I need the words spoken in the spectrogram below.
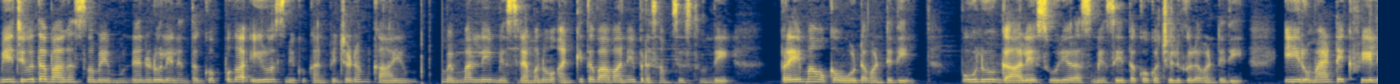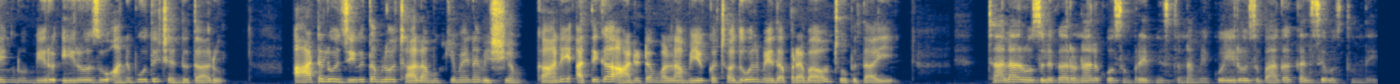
మీ జీవిత భాగస్వామి మున్నెనడూ లేనంత గొప్పగా ఈరోజు మీకు కనిపించడం ఖాయం. మిమ్మల్ని మీ శ్రమను అంకిత భావాన్ని ప్రశంసిస్తుంది. ప్రేమ ఒక ఓట వంటిది. పూలు గాలి సూర్యరశ్మి సీతకొక చిలుకల వంటిది. ఈ రొమాంటిక్ ఫీలింగ్ను మీరు ఈరోజు అనుభూతి చెందుతారు. ఆటలు జీవితంలో చాలా ముఖ్యమైన విషయం కానీ అతిగా ఆడటం వల్ల మీ యొక్క చదువుల మీద ప్రభావం చూపుతాయి. చాలా రోజులుగా రుణాల కోసం ప్రయత్నిస్తున్న మీకు ఈరోజు బాగా కలిసి వస్తుంది.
